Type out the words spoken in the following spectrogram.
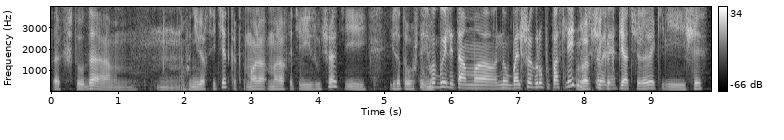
Так что да, в университет как-то мало, мало хотели изучать. И из-за того, что То есть мы- вы были там, э, ну, большой группой последних, вообще как пять человек или шесть.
